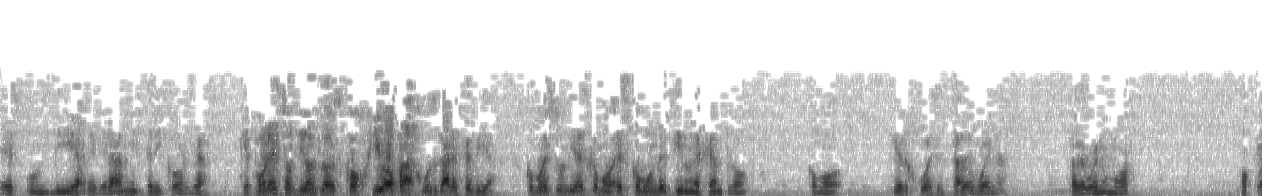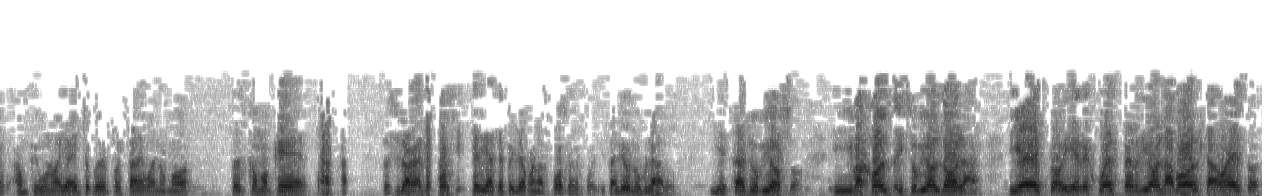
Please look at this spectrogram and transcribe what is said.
es un día de gran misericordia, que por eso Dios lo escogió para juzgar ese día. Como es un día, es como es común decir un ejemplo, como si el juez está de buena, está de buen humor, aunque uno haya hecho cosas, pero está de buen humor, entonces como que pasa. Entonces si lo haga, de por sí ese día se peleó con la esposa del juez y salió nublado y está lluvioso, y bajó y subió el dólar, y esto, y el juez perdió la bolsa, o eso,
